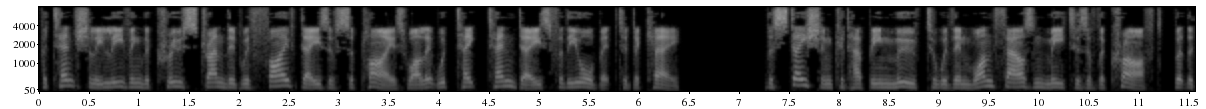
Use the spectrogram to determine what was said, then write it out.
potentially leaving the crew stranded with five days of supplies while it would take ten days for the orbit to decay. The station could have been moved to within 1,000 meters of the craft, but the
